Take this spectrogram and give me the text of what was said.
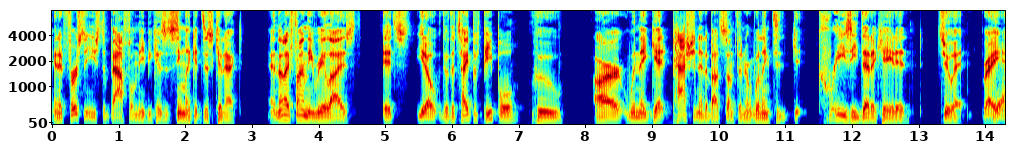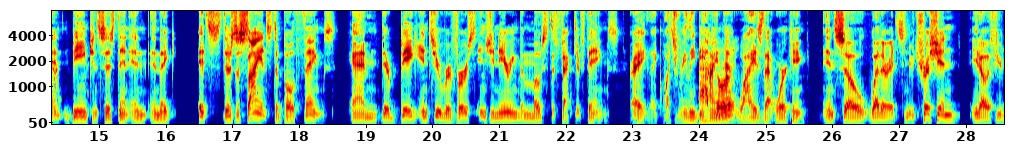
And at first, it used to baffle me because it seemed like a disconnect. And then I finally realized it's you know they're the type of people who are when they get passionate about something are willing to get crazy dedicated to it, right? Yeah. And being consistent and and like it's there's a science to both things and they're big into reverse engineering the most effective things, right? Like what's really behind that? Why is that working? And so whether it's nutrition, you know, if you're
